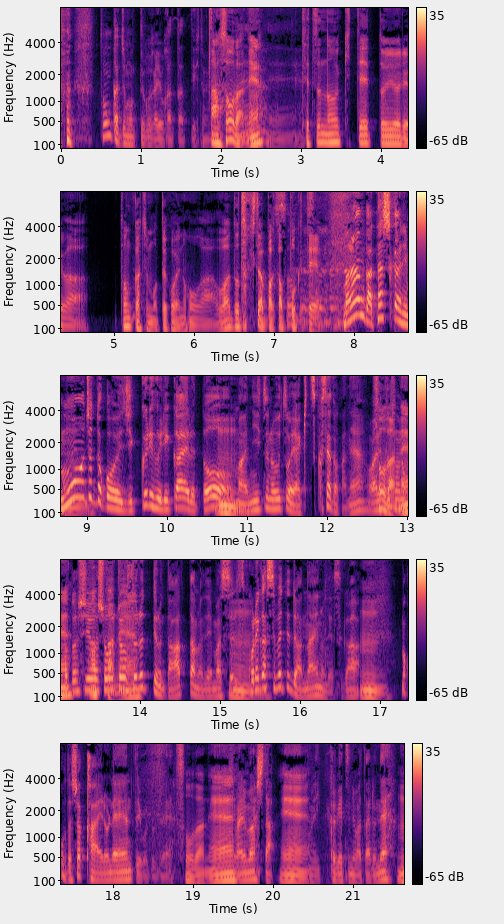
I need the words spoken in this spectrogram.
トンカチ持ってこいが良かったっていう人もいね、あ、そうだね。えー、鉄の規定というよりは、トンカチ持ってこいの方が、ワードとしてはバカっぽくて。まあなんか確かにもうちょっとこうじっくり振り返ると、うん、まあニーツの鬱を焼き尽くせとかね、割とその今年を象徴するっていうのとあったので、まあこれが全てではないのですが、まあ今年はカイロレンということで。そうだね。決まりました。ええ。1ヶ月にわたるね。うん。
